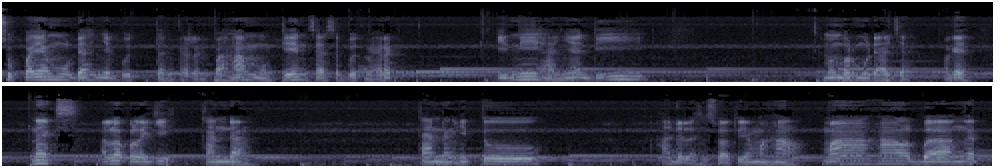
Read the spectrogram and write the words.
Supaya mudah nyebut dan kalian paham mungkin saya sebut merek. Ini hanya di mempermudah aja. Oke next. Lalu apa lagi? Kandang. Kandang itu adalah sesuatu yang mahal. Mahal banget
